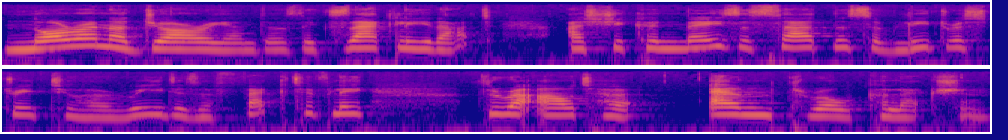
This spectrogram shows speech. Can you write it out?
Nora Nadjarian does exactly that, as she conveys the sadness of Ledra Street to her readers effectively throughout her enthralled collection.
